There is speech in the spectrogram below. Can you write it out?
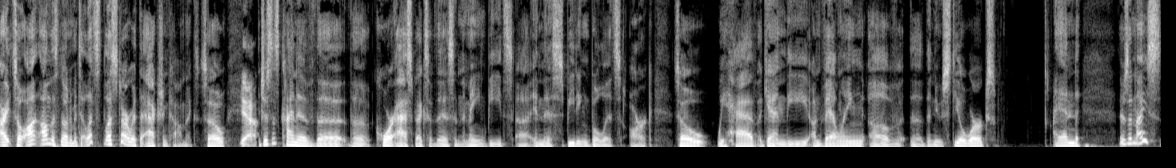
right. So on, on this note, of let's let's start with the action comics. So yeah, just as kind of the the core aspects of this and the main beats uh, in this speeding bullets arc. So we have again the unveiling of the, the new Steelworks, and there's a nice.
